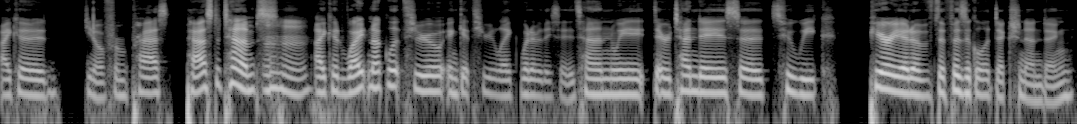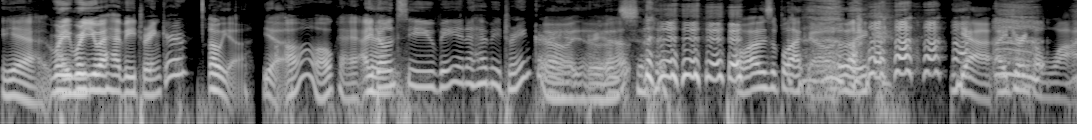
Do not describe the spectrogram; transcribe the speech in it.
I could, you know, from past past attempts, Mhm. I could white knuckle it through and get through like whatever they say, the 10 week or 10 days to 2 week period of the physical addiction ending. Yeah. Were, you- were you a heavy drinker? Oh yeah. Yeah. Oh, okay. I don't see you being a heavy drinker. Oh, yeah, Andrea. that's- oh, I was a blackout. Like, yeah, I drink a lot.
